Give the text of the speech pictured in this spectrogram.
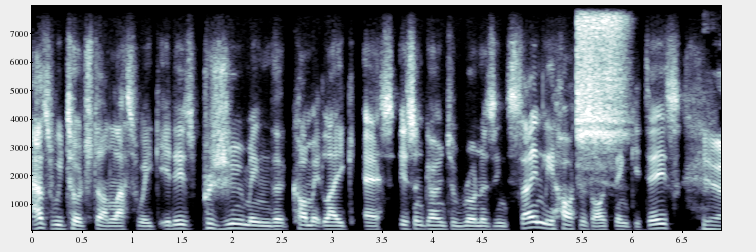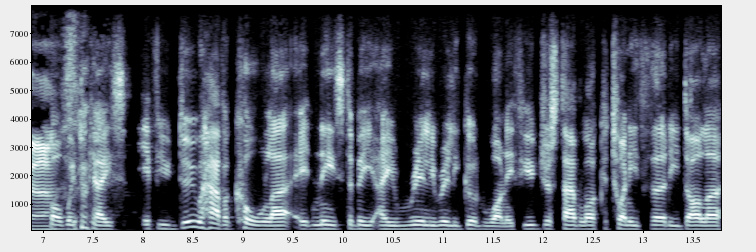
as we touched on last week, it is presuming that Comet Lake S isn't going to run as insanely hot as I think it is. Yeah. For which case, if you do have a cooler, it needs to be a really, really good one. If you just have like a $20, $30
